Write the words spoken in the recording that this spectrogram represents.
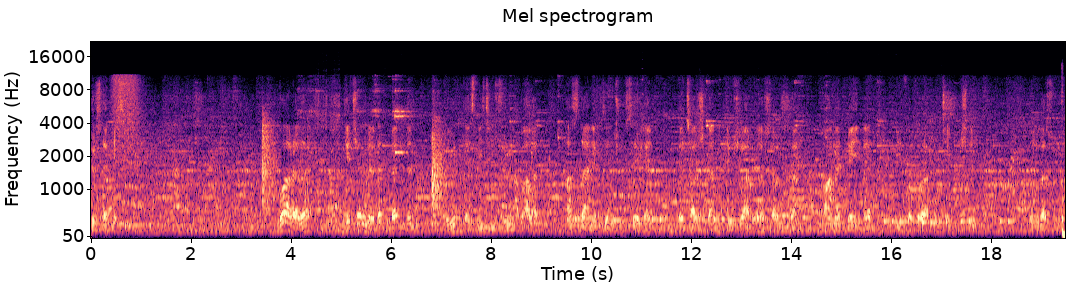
göstergesidir. Bu arada geçenlerde benden Covid testi için sürünüp alan hastanemizin çok sevilen ve çalışkan hemşire arkadaşlarımızdan Ahmet Bey ile bir fotoğrafını çekmiştim. Bunu da sunuyorum.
